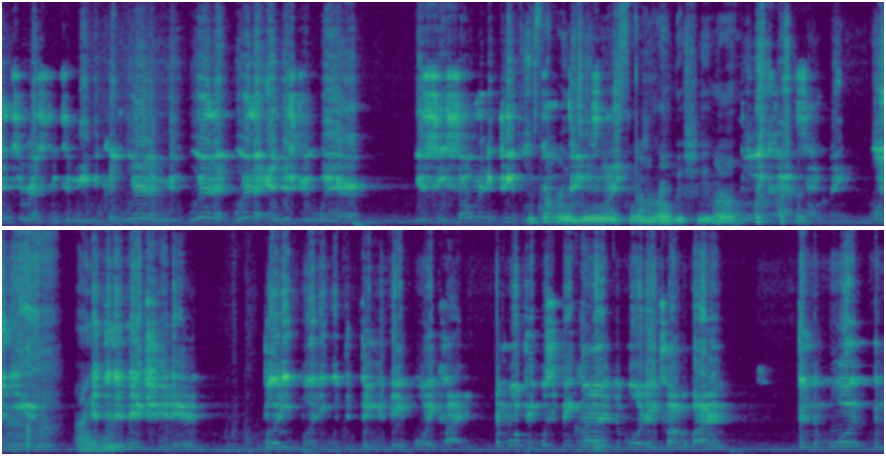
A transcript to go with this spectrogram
interesting to me because we're in a we're in a, we're in an industry where you see so many people It's do only a things minute. It like seems long as shit though. boycott something one year, I and ain't then hear the next year they're buddy buddy with the thing that they boycotted. The more people speak on it, the more they talk about it, then the more the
